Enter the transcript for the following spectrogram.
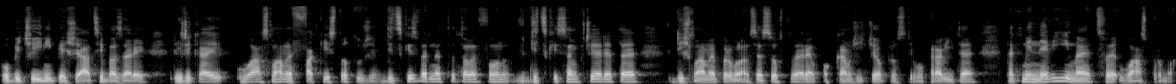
obyčejní pěšáci, bazary, když říkají, u vás máme fakt jistotu, že vždycky zvednete telefon, vždycky sem přijedete, když máme problém se softwarem, okamžitě ho prostě opravíte, tak my nevíme, co je u vás problém.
